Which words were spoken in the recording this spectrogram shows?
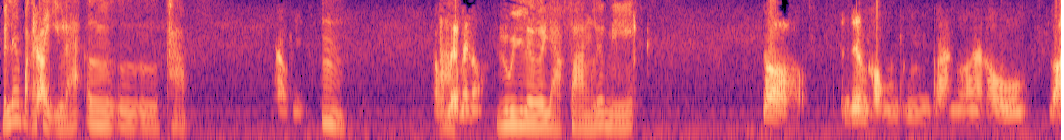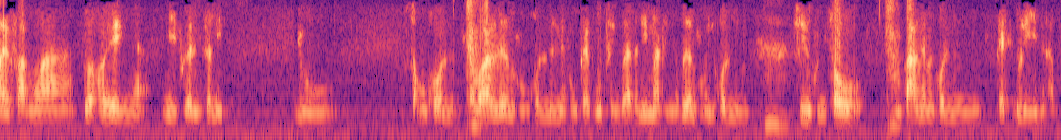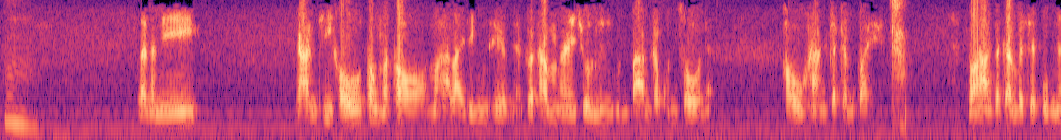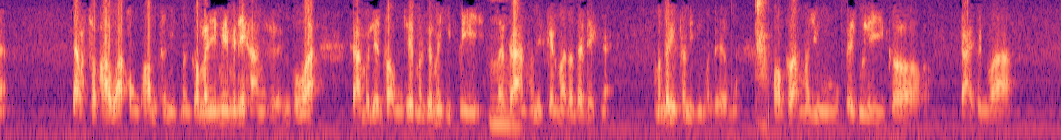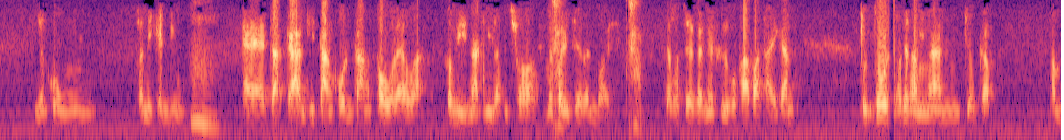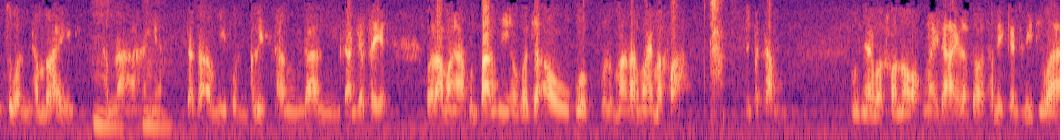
เป็นเรื่องปกติอยู่แล้ว เออเออเออครับ ครับพี่ อืมเอาผมอะเริ่มเลยเนาะลุยเลยอยากฟังเรื่องนี้ ก็เป็นเรื่องของคุณกลางว่าเขาเล่าให้ฟังว่าตัวเขาเองเนี่ย มีเพื่อนสนิทอยู่ สองคน แต่ว่าเรื่องของคนหนึ่งเนี่ยผมเคยพูดถึงไปแล้วตอนนี้มาถึงเรื่องของอีกคนหนึ่งอืมชื่อคุณโซ่ครับคุณปางเนี่ยเป็นคนเพชรบุรีนะครับอืมแล้วทีนี้ การที่เขาต้องมาต่อมหาลัยที่กรุงเทพเนี่ย ก็ทำให้ช่วงหนึ่งคุณปางกับคุณโซ่เนี่ยเขาห่างจากกันไปครับพอห่างจากกันไปเสร็จปุ๊บเนี่ยจากสภาวะของความสนิทมันก็ไม่ได้ไม่ไม่ได้ห่างเหิน เพราะว่าการไปเรียนต่อกรุงเทพมันก็ไม่กี่ปี และการสนิทกันมาตั้งแต่เด็กเนี่ย มันก็ยังสนิทอยู่เหมือนเดิมอะครับพอกลับมาอยู่เพชรบุรีก็กลายเป็นว่า ยังคงสนิทกันอยู่อืมแต่จากการที่ต่างคนต่างโตแล้วอะ ก็มีหน้าที่รับผิดชอบ ไม่ค่อยได้เจอกันบ่อยครับแต่พอเจอกันก็คือโอภาปาศัยกันคุณโซ่เขาจะทำงานเกี่ยวกับทำสวนทำไร่อืมทำนาอย่างเงี้ยอืมแต่จะเอามีผลผลิตทางด้านการเกษตร เวลามาหาคุณปางทีเขาก็จะเอาพวกผลไม้รากไม้มาฝากครับเป็นประจำ พูดง่ายๆว่าเขานอกออกในได้ แล้วก็สนิทกันชนิดที่ว่า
